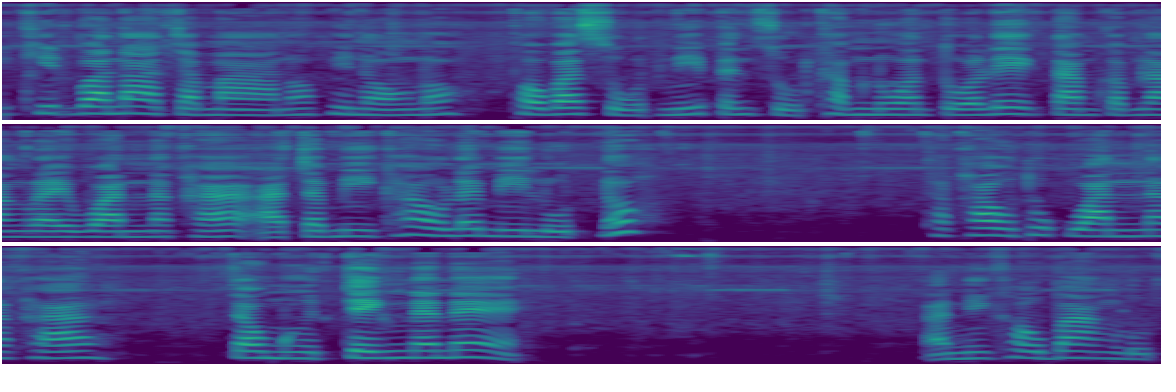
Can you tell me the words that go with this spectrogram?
ที่คิดว่าน่าจะมาเนาะพี่น้องเนาะเพราะว่าสูตรนี้เป็นสูตรคำนวณตัวเลขตามกำลังรายวันนะคะ อาจจะมีเข้าและมีหลุดเนาะถ้าเข้าทุกวันนะคะ เจ้ามือเจ๊งแน่ๆอันนี้เข้าบ้างหลุด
